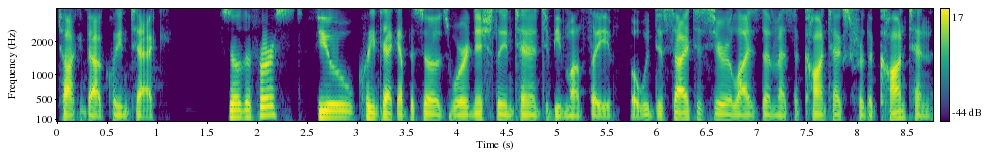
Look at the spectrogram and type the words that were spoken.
talking about clean tech. So the first few clean tech episodes were initially intended to be monthly, but we decided to serialize them as the context for the content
